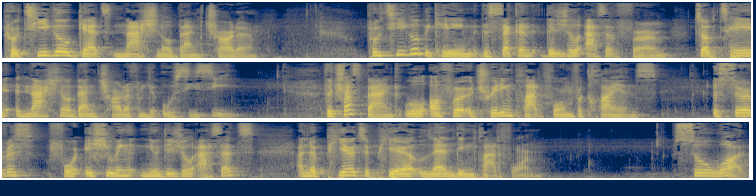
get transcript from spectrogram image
Protego gets national bank charter. Protego became the second digital asset firm to obtain a national bank charter from the OCC. The Trust Bank will offer a trading platform for clients, a service for issuing new digital assets, and a peer to peer lending platform. So what?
